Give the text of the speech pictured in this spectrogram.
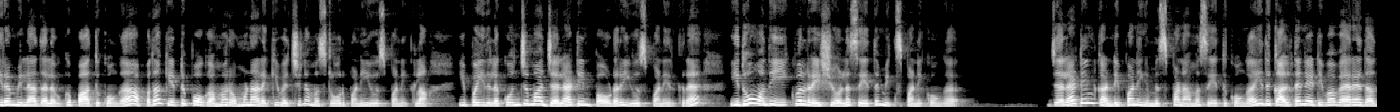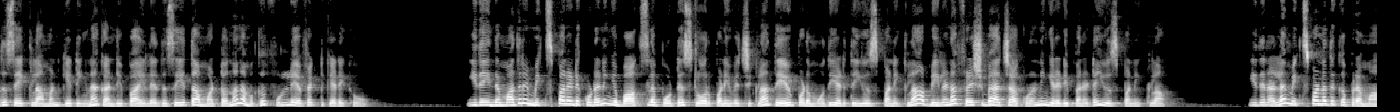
ஈரம் இல்லாத அளவுக்கு பார்த்துக்கோங்க அப்போ தான் கெட்டு போகாமல் ரொம்ப நாளைக்கு வச்சு நம்ம ஸ்டோர் பண்ணி யூஸ் பண்ணிக்கலாம். இப்போ இதில் கொஞ்சமாக ஜெலாட்டின் பவுடர் யூஸ் பண்ணியிருக்கிறேன் இதுவும் வந்து ஈக்குவல் ரேஷியோவில் சேர்த்து மிக்ஸ் பண்ணிக்கோங்க. ஜெலாட்டின் கண்டிப்பாக நீங்கள் மிஸ் பண்ணாமல் சேர்த்துக்கோங்க. இதுக்கு அல்டர்னேட்டிவாக வேறு ஏதாவது சேர்க்கலாமான்னு கேட்டிங்கன்னா கண்டிப்பாக இல்லை. இது சேர்த்தா மட்டும்தான் நமக்கு ஃபுல் எஃபெக்ட் கிடைக்கும். இதை இந்த மாதிரி மிக்ஸ் பண்ணிட்டு கூட நீங்கள் பாக்ஸில் போட்டு ஸ்டோர் பண்ணி வச்சுக்கலாம். தேவைப்படும் போது எடுத்து யூஸ் பண்ணிக்கலாம். அப்படி இல்லைனா ஃப்ரெஷ் பேட்சாக கூட நீங்கள் ரெடி பண்ணிவிட்டு யூஸ் பண்ணிக்கலாம். இதை நல்லா மிக்ஸ் பண்ணதுக்கப்புறமா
